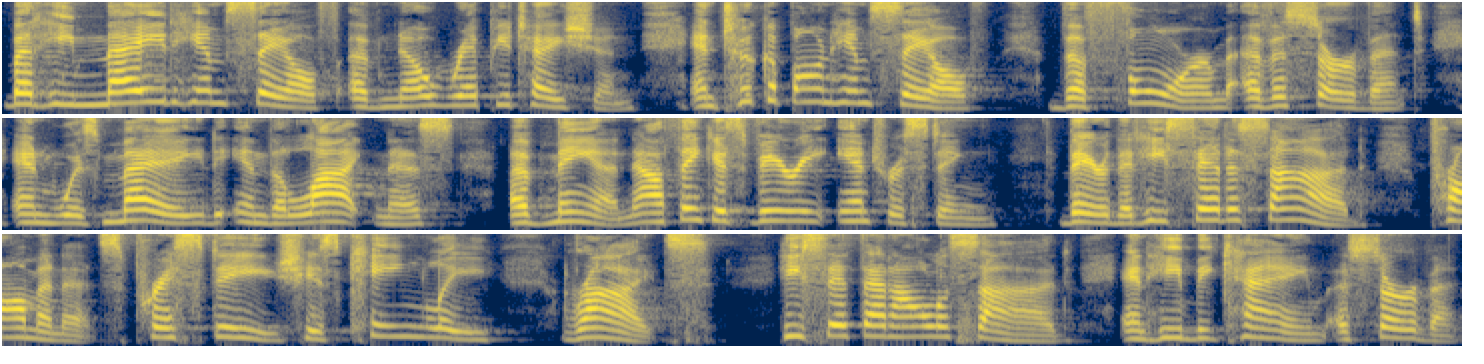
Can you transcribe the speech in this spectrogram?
But he made himself of no reputation and took upon himself the form of a servant and was made in the likeness of men. Now I think it's very interesting there that he set aside prominence, prestige, his kingly rights. He set that all aside and he became a servant.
